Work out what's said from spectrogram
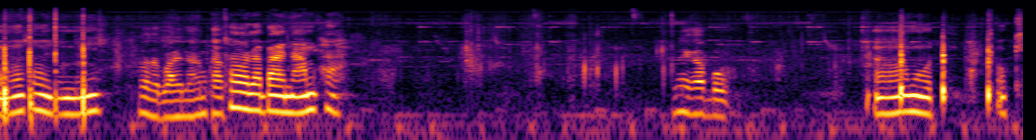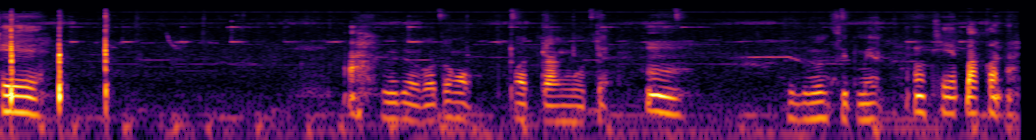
อะอ๋อท่ออยู่ตรงนี้ก็ระบายน้ำครับ ท่อระบายน้ำค่ะ นี่ครับผมอ๋อหมด โอเค คือเดี๋ยวเราต้องวัดกลางหมดเนี่ยอืม เป็นจำนวนสิบเมตร โอเค ปักก่อนอะ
